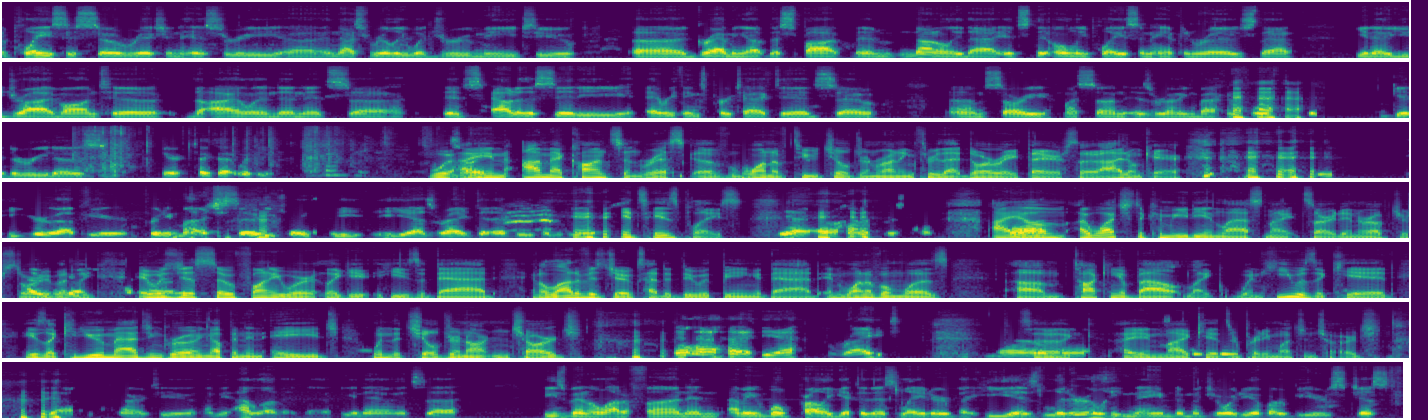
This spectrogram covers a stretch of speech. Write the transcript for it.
the place is so rich in history, uh, and that's really what drew me to uh, grabbing up the spot. And not only that, it's the only place in Hampton Roads that you know you drive onto the island, and it's uh, it's out of the city. Everything's protected. So, um, sorry, my son is running back and forth. to get Doritos. Here, take that with you. Well, I mean, I'm at constant risk of one of two children running through that door right there, so I don't care. He grew up here pretty much, so he thinks he, he has right to everything here. it's his place. Yeah, hundred percent. I Yeah. um I watched the comedian last night. Sorry to interrupt your story, Oh, but like it was just so funny where like he- he's a dad, and a lot of his jokes had to do with being a dad, and one of them was um talking about like when he was a kid. He's like, "Can you imagine growing up in an age when the children aren't in charge?" yeah, right. No, so man, like, I mean, my kids are pretty much in charge. yeah, are too. I mean, I love it though. You know, it's uh, he's been a lot of fun, and I mean, we'll probably get to this later, but he has literally named a majority of our beers just.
